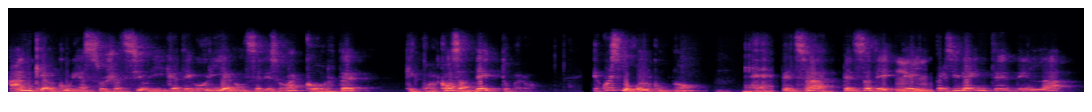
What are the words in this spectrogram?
anche alcune associazioni di categoria non se ne sono accorte che qualcosa ha detto però. E questo qualcuno, eh, pensa, pensa te, mm-hmm. è il mm-hmm. presidente della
